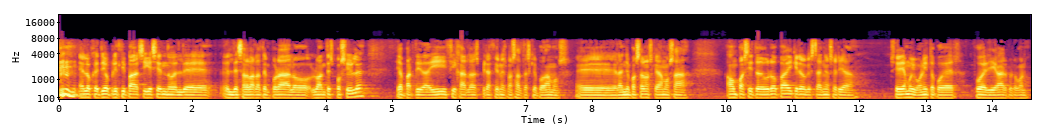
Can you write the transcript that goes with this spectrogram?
el objetivo principal sigue siendo el de, el de salvar la temporada lo, antes posible y a partir de ahí fijar las aspiraciones más altas que podamos. Eh, el año pasado nos quedamos a, a, un pasito de Europa y creo que este año sería, sería muy bonito poder, poder llegar, pero bueno,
